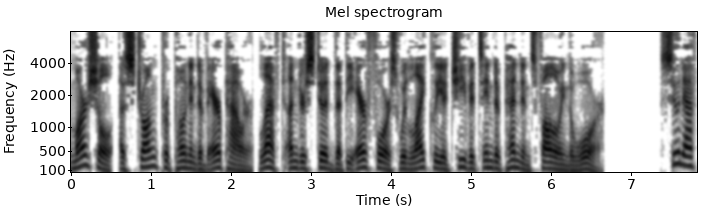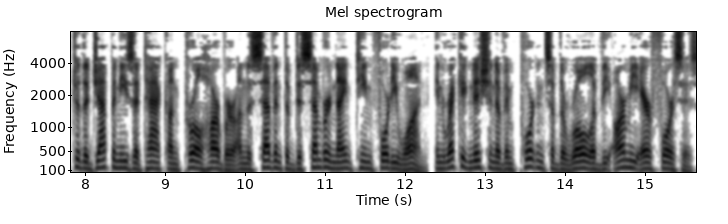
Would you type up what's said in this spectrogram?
Marshall, a strong proponent of air power, left understood that the Air Force would likely achieve its independence following the war. Soon after the Japanese attack on Pearl Harbor on 7 December 1941, in recognition of importance of the role of the Army Air Forces,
